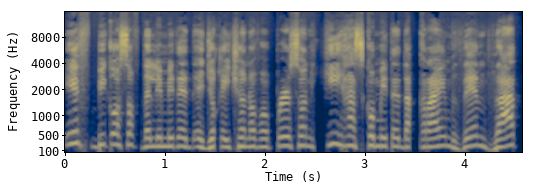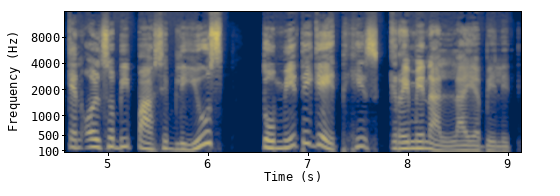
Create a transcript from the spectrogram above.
If because of the limited education of a person, he has committed a crime, then that can also be possibly used to mitigate his criminal liability.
